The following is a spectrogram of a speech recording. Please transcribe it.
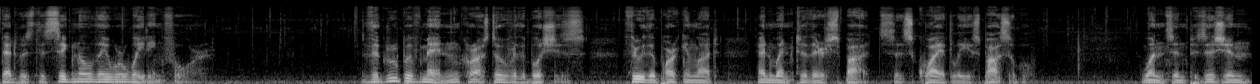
That was the signal they were waiting for. The group of men crossed over the bushes, through the parking lot, and went to their spots as quietly as possible. Once in position,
